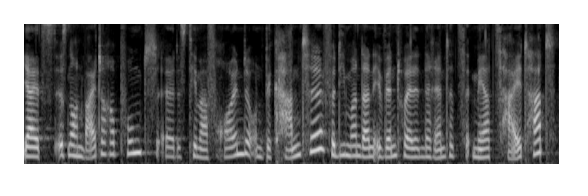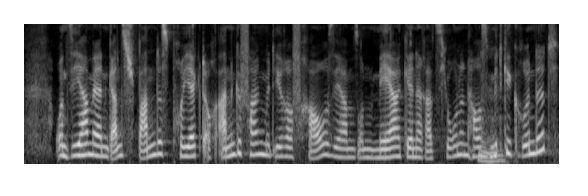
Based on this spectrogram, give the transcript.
Ja, jetzt ist noch ein weiterer Punkt, äh, das Thema Freunde und Bekannte, für die man dann eventuell in der Rente mehr Zeit hat. Und Sie haben ja ein ganz spannendes Projekt auch angefangen mit Ihrer Frau. Sie haben so ein Mehrgenerationenhaus mhm. mitgegründet.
